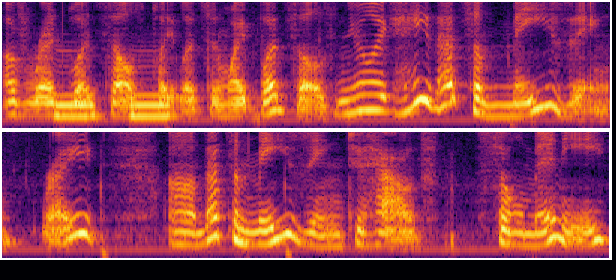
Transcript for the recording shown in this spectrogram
of red mm-hmm. blood cells, mm-hmm. platelets, and white blood cells. And you're like, hey, that's amazing, right? Um, that's amazing to have so many.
